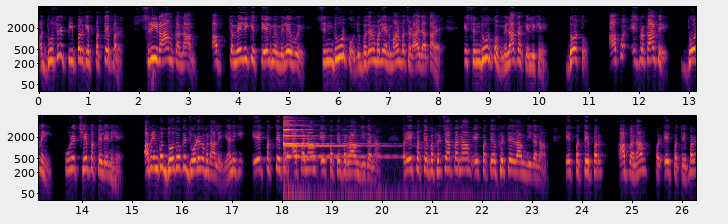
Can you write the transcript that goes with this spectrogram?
और दूसरे पीपल के पत्ते पर श्री राम का नाम। आप चमेली के तेल में मिले हुए सिंदूर को, जो बजरंग बली हनुमान पर चढ़ाया जाता है, इस सिंदूर को मिला करके लिखें। दोस्तों आपको इस प्रकार से दो नहीं, पूरे छह पत्ते लेने हैं। अब इनको दो दो के जोड़े में बना लें, यानी कि एक पत्ते पर आपका नाम, एक पत्ते पर राम जी का नाम, और एक पत्ते पर फिर से आपका नाम, एक पत्ते पर फिर से राम जी का नाम, एक पत्ते पर आपका नाम और एक पत्ते पर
